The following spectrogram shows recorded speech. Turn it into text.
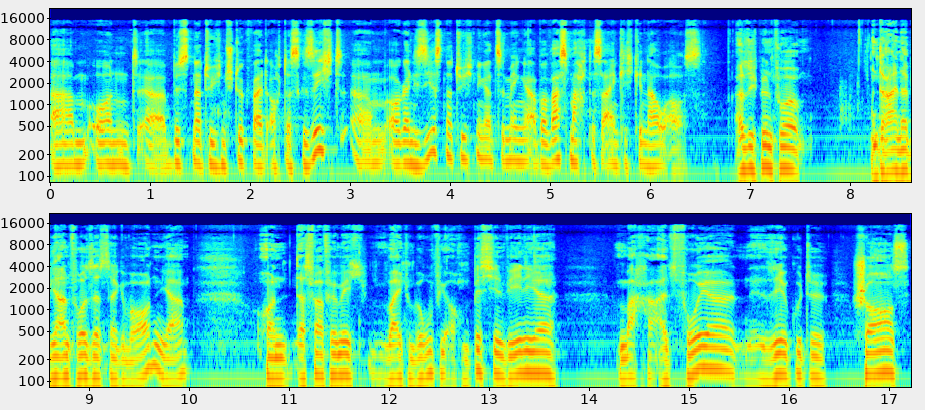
ähm, und äh, bist natürlich ein Stück weit auch das Gesicht, ähm, organisierst natürlich eine ganze Menge, aber was macht es eigentlich genau aus? Also ich bin vor dreieinhalb Jahren Vorsitzender geworden, ja. Und das war für mich, weil ich im beruflich auch ein bisschen weniger mache als vorher, eine sehr gute Chance,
